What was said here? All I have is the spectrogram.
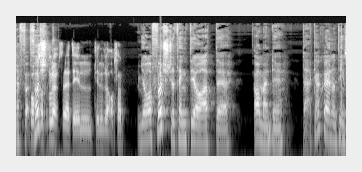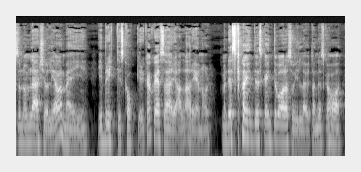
Ja, för, hoppas att först, de löser det till, till idag sen. ja, först så tänkte jag att, eh, ja men det, det här kanske är någonting som de lär sig att leva med i, i brittisk hockey. Det kanske är så här i alla arenor. Men det ska, det ska inte vara så illa utan det ska ha,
